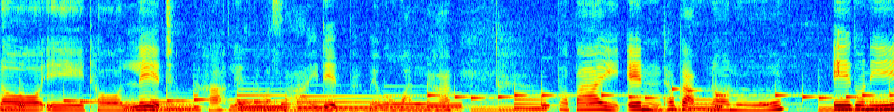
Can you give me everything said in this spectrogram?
ลอ A ทอ late นะคะ late แปลว่าสาย date แปลว่าวันนะคะ ต่อไป N เท่ากับนอหนู A ตัวนี้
